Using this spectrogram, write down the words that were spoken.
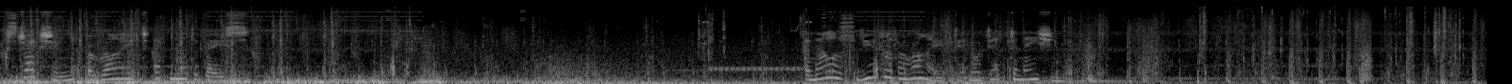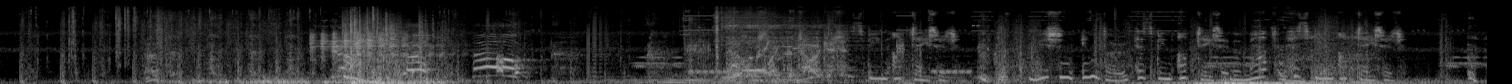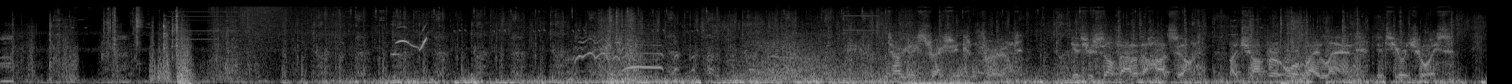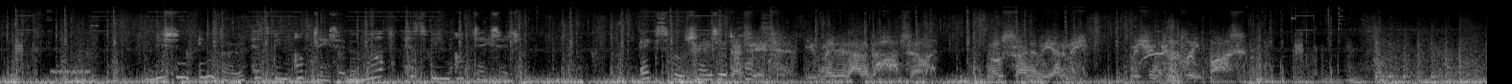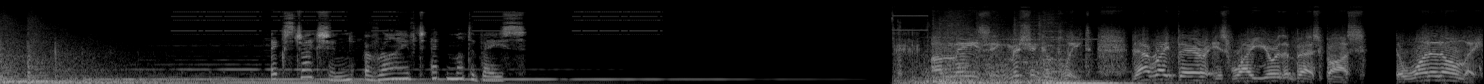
Extraction arrived at another base. Analysis, you have arrived at your destination. updated. Mission info has been updated. The map has been updated. Target extraction confirmed. Get yourself out of the hot zone. By chopper or by land. It's your choice. Mission info has been updated. The map has been updated. Exfiltrated. That's it. You've made it out of the hot zone. No sign of the enemy. Mission complete, boss. Extraction arrived at Mother Base. Amazing. Mission complete. That right there is why you're the best, boss. The one and only.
